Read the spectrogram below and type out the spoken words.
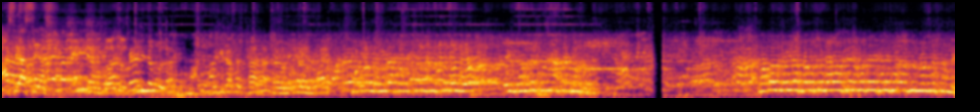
আসি আসি আসি সকল মহিলা সদস্য যারা আছেন আমাদের এখানে চলে আসুন মঞ্চের সামনে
